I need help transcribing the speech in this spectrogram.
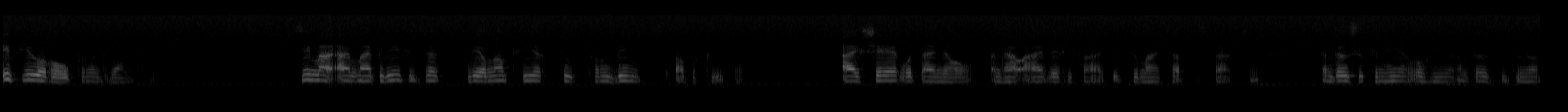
If you are open and want to. See, my, I, my belief is that we are not here to convince other people. I share what I know and how I verified it to my satisfaction. And those who can hear will hear, and those who do not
